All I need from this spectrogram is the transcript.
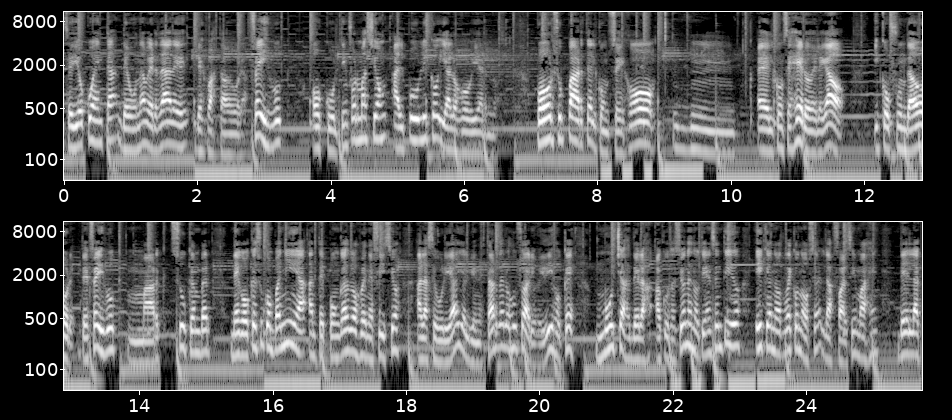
se dio cuenta de una verdad devastadora. Facebook oculta información al público y a los gobiernos. Por su parte, el consejo, mm, el consejero delegado y cofundador de Facebook, Mark Zuckerberg, negó que su compañía anteponga los beneficios a la seguridad y el bienestar de los usuarios y dijo que muchas de las acusaciones no tienen sentido y que no reconoce la falsa imagen de la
